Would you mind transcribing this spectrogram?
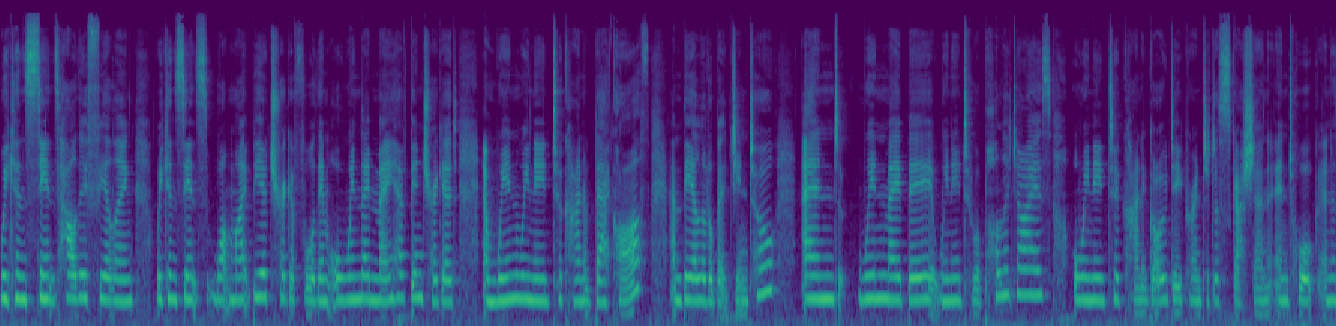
we can sense how they're feeling, we can sense what might be a trigger for them or when they may have been triggered, and when we need to kind of back off and be a little bit gentle, and when maybe we need to apologize or we need to kind of go deeper into discussion and talk in a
